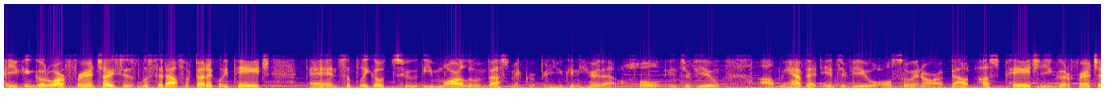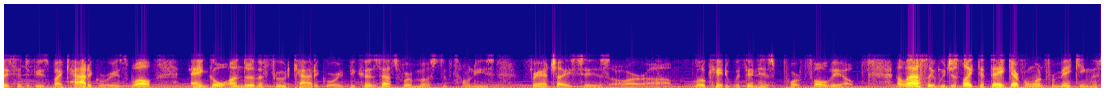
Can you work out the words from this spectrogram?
and you can go to our franchises listed alphabetically page and simply go to the Marlowe Investment Group and you can hear that whole interview. Um, we have that interview also in our About Us page and you can go to franchise interviews by category as well and go under the food category because that's where most of Tony's franchises are um, located within his portfolio. And lastly, we'd just like to thank everyone for making this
